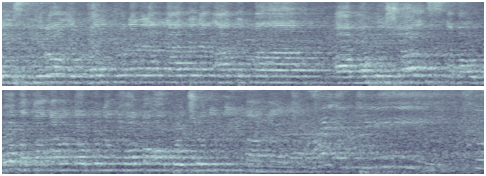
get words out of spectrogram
Okay, sige ro, invite muna na lang natin ang ating mga um, officials na maupo. Magkakaroon daw po ng photo opportunity mamaya. Ay, okay. So,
